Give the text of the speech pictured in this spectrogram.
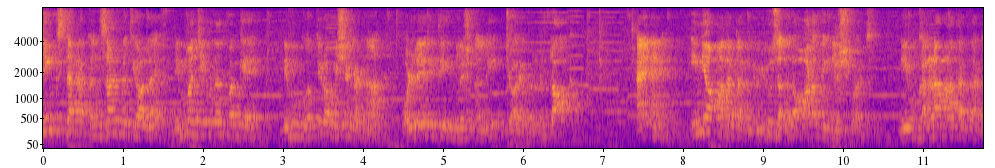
things that are concern with your life ನಿಮ್ಮ ಜೀವನದ ಬಗ್ಗೆ ನಿಮ್ಗೆ ಗೊತ್ತಿರೋ ವಿಷಯಗಳನ್ನ ಒಳ್ಳೆ ರೀತಿ ಇಂಗ್ಲಿಷ್ನಲ್ಲಿ able to talk and in your mother tongue you use a lot of English words ನೀವು ಕನ್ನಡ ಮಾತಾಡಿದಾಗ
